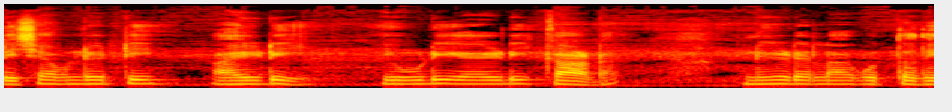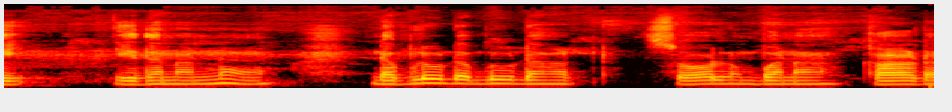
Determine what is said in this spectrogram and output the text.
disability I D card ನೀಡಲಾಗುತ್ತದೆ. ಇದನ್ನು W W dot Swavlamban card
